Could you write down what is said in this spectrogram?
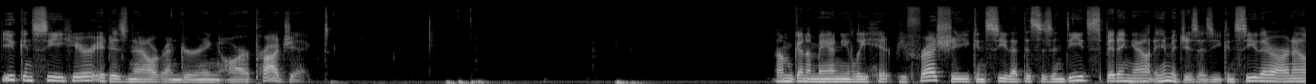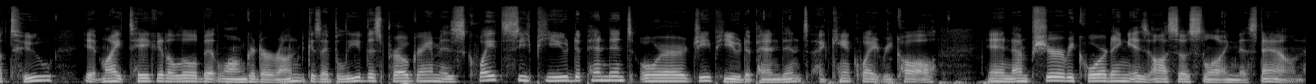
you can see here it is now rendering our project. I'm going to manually hit refresh so you can see that this is indeed spitting out images. As you can see there are now two. It might take it a little bit longer to run because I believe this program is quite CPU dependent or GPU dependent. I can't quite recall. And I'm sure recording is also slowing this down.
